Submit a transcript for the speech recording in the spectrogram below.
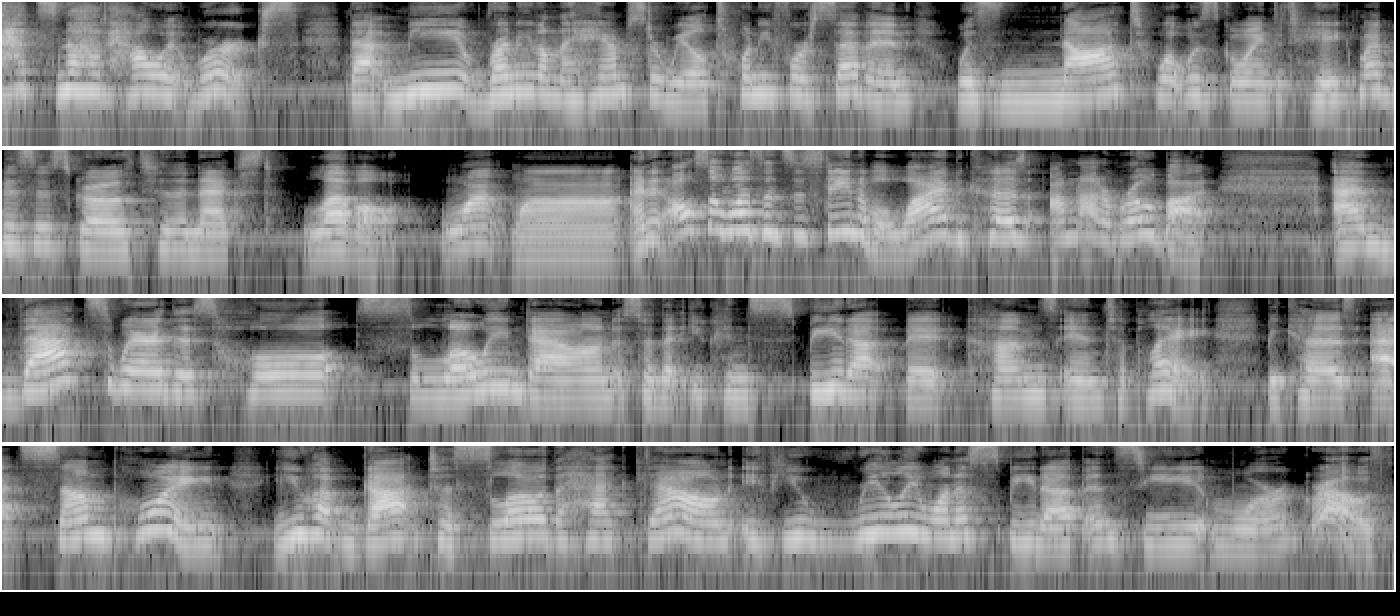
that's not how it works. That me running on the hamster wheel 24 7 was not what was going to take my business growth to the next level. Wah, wah. And it also wasn't sustainable. Why? Because I'm not a robot. And that's where this whole slowing down so that you can speed up bit comes into play. Because at some point, you have got to slow the heck down if you really want to speed up and see more growth.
